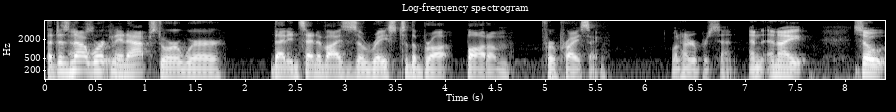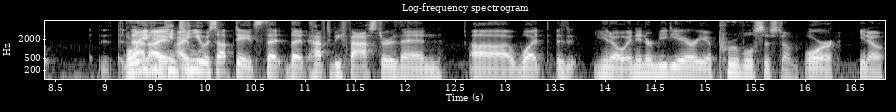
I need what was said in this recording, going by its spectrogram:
That does not work in an app store where that incentivizes a race to the bro- bottom for pricing, One hundred percent. And and I, so or even I- I- continuous updates that that have to be faster than uh, what you know an intermediary approval system, or you know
